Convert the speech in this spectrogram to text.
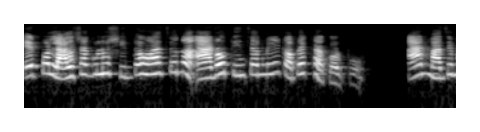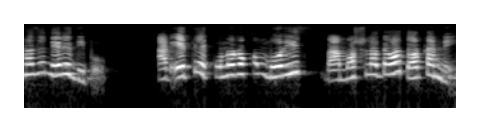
এরপর লাল শাকগুলো সিদ্ধ হওয়ার জন্য আরও তিন চার মিনিট অপেক্ষা করব আর মাঝে মাঝে নেড়ে দিব। আর এতে কোনো রকম মরিচ বা মশলা দেওয়া দরকার নেই।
